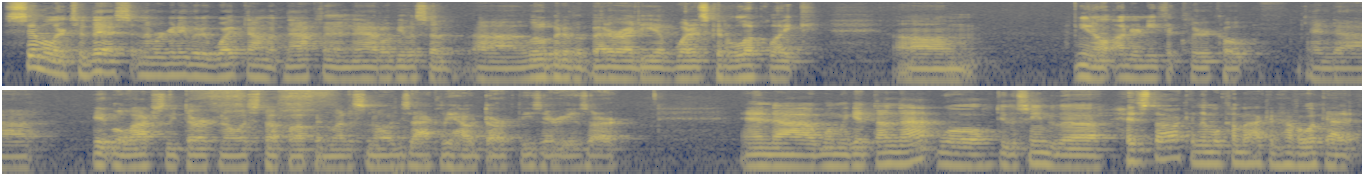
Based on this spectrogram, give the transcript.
similar to this, and then we're going to be able to wipe down with naphthalene, and that'll give us a uh, little bit of a better idea of what it's going to look like, um, you know, underneath a clear coat. And uh, it will actually darken all this stuff up and let us know exactly how dark these areas are. And uh, when we get done that, we'll do the same to the headstock, and then we'll come back and have a look at it.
